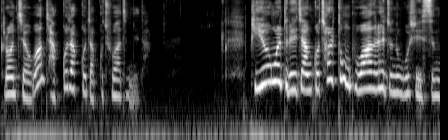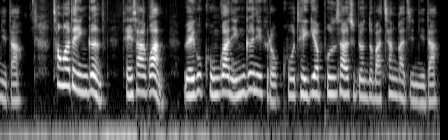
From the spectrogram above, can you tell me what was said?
그런 지역은 자꾸 자꾸 자꾸 좋아집니다. 비용을 들이지 않고 철통 보완을 해주는 곳이 있습니다. 청와대 인근, 대사관, 외국 공관 인근이 그렇고 대기업 본사 주변도 마찬가지입니다.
